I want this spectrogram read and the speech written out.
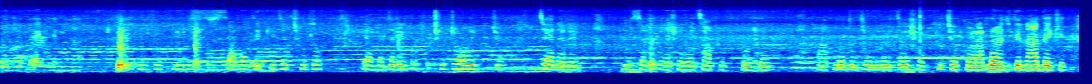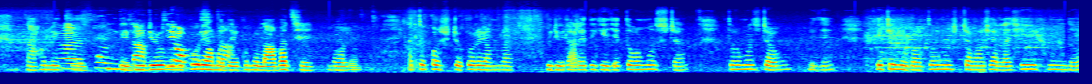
ভিডিও দেখেন না। কিন্তু প্লিজ আমাদেরকে যে ছোটো আমাদের এই ছোটো একটু চ্যানেলে প্লিজ আপনারা সবাই সাপোর্ট করবেন। আপনাদের জন্যই তো সব কিছু করা। আপনারা যদি না দেখেন তাহলে কি এই ভিডিওগুলো করে আমাদের কোনো লাভ আছে বলেন? এত কষ্ট করে আমরা ভিডিও আর এদিকে যে তরমুজটা তরমুজটাও এই যে কেটে নেব আর তরমুজটা মশালা সেই সুন্দর।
